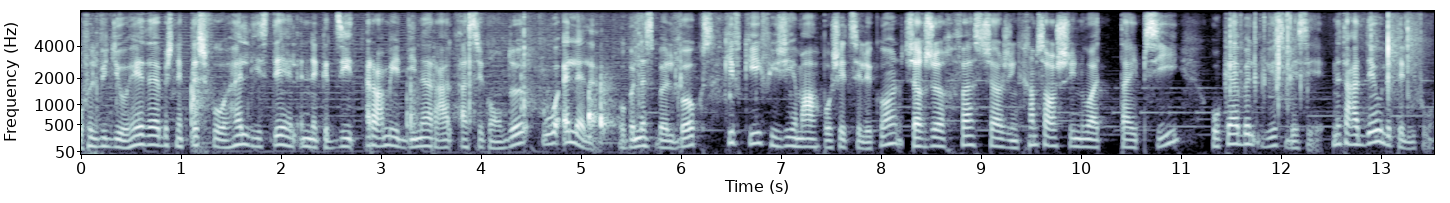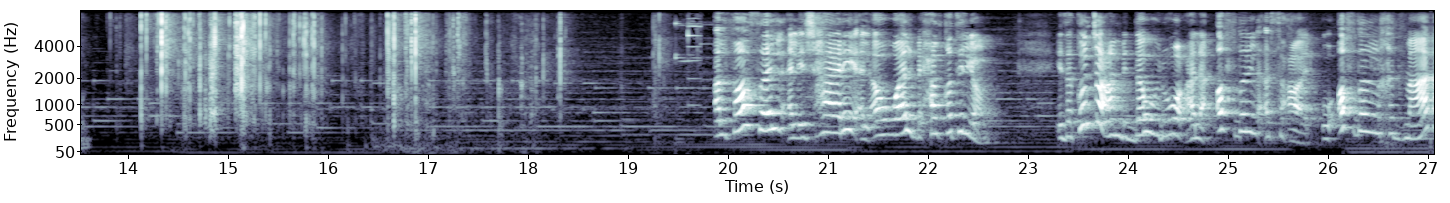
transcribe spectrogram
وفي الفيديو هذا باش نكتشفوا هل يستاهل إنك تزيد 400 دينار على A52 ولا لا وبالنسبة لل box كيف كيف يجي معاه pochette silicone chargeur fast charging 25 واط Type C و câble USB-C. نتعداو للتليفون. الفاصل الإشهاري الأول بحلقة اليوم. إذا كنتوا عم بتدوروا على أفضل الأسعار وأفضل الخدمات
